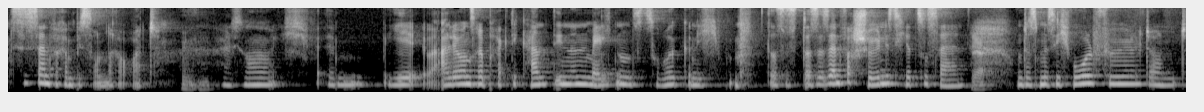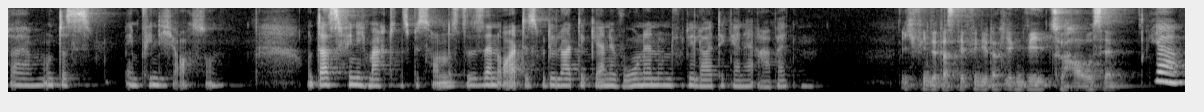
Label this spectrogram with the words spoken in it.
das ist einfach ein besonderer Ort. Mhm. Also ich, ähm, je, alle unsere Praktikantinnen melden uns zurück und ich, dass, es, dass es einfach schön ist, hier zu sein ja. und dass man sich wohlfühlt und, ähm, und das empfinde ich auch so. Und das, finde ich, macht uns besonders, dass es ein Ort ist, wo die Leute gerne wohnen und wo die Leute gerne arbeiten. Ich finde, das definiert auch irgendwie zu Hause. Ja.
